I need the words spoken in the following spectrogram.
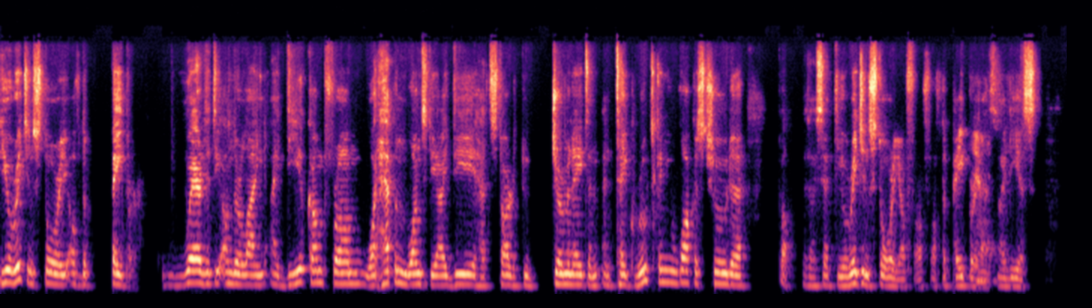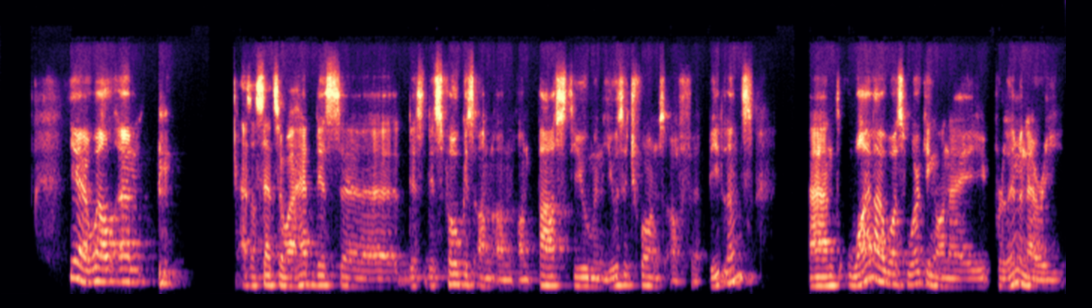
the origin story of the paper? Where did the underlying idea come from? What happened once the idea had started to germinate and, and take root? Can you walk us through the, well, as I said, the origin story of, of, of the paper and its ideas? Yeah, well, um, as I said, so I had this uh, this this focus on on on past human usage forms of uh, peatlands, and while I was working on a preliminary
